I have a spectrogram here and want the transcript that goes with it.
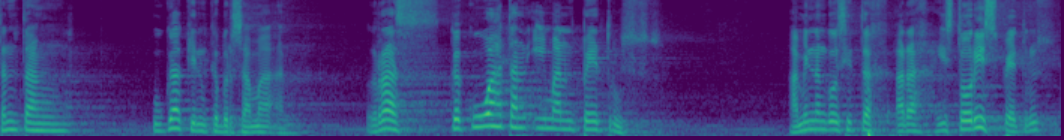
tentang ugakin kebersamaan ras kekuatan iman Petrus? Amin nanggo sitah arah historis Petrus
